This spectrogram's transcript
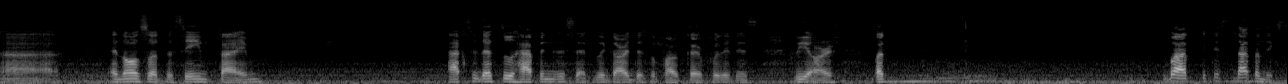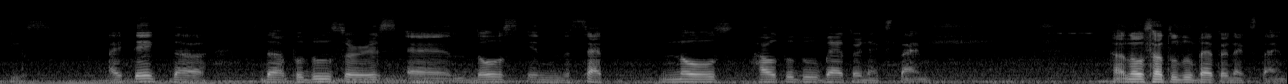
uh, and also at the same time, accidents do happen in the set, regardless of how careful it is we are, but but it is not an excuse. I think the the producers and those in the set knows how to do better next time. knows how to do better next time.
